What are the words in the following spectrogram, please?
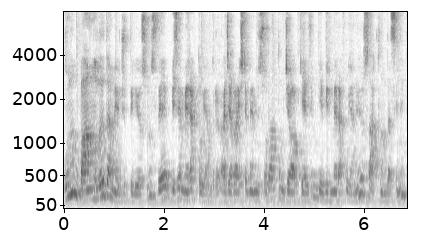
bunun bağımlılığı da mevcut biliyorsunuz ve bize merak da uyandırıyor. Acaba işte ben bir soru attım cevap geldi mi diye bir merak uyanıyorsa aklında senin.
